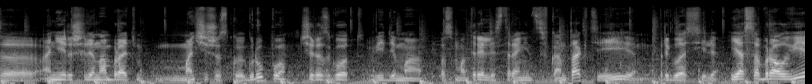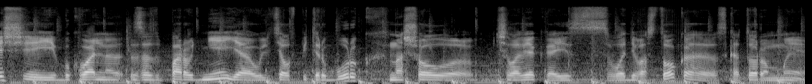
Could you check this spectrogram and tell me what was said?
э, они решили набрать мальчишескую группу. Через год, видимо, посмотрели страницы ВКонтакте и пригласили. Я собрал вещи, и буквально за пару дней я улетел в Петербург, нашел человека из Владивостока, с которым мы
